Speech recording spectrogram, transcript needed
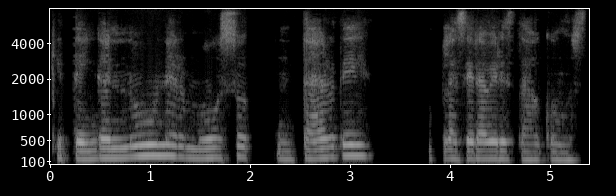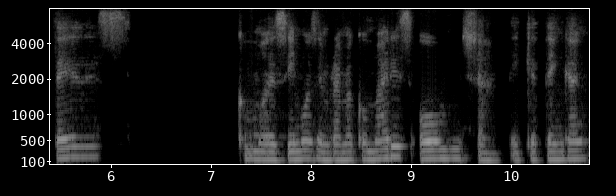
Que tengan un hermoso tarde. Un placer haber estado con ustedes. Como decimos en Brahma Kumaris, Om Shanti. Que tengan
